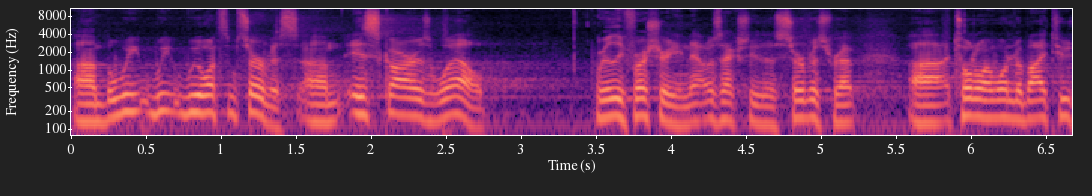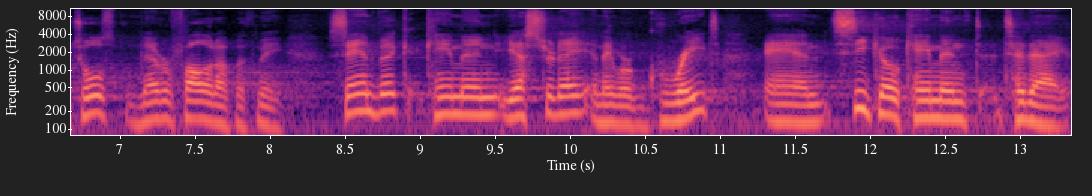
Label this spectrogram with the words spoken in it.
um, but we, we, we, want some service. Um, ISCAR as well. Really frustrating. That was actually the service rep. Uh, I told him I wanted to buy two tools, never followed up with me. Sandvik came in yesterday and they were great, and Seco came in today.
